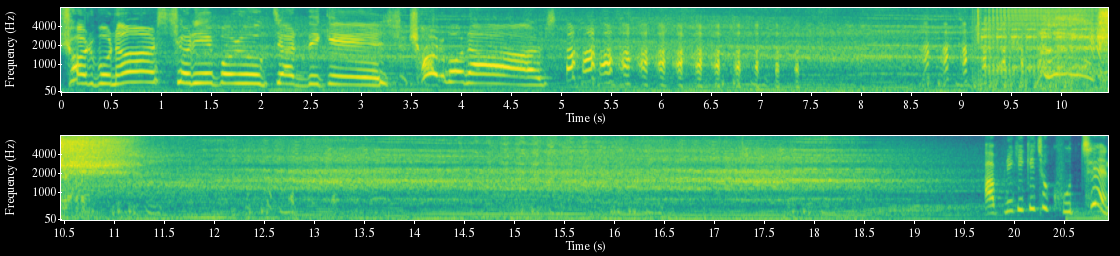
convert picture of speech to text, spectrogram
সর্বনাশ ছড়িয়ে পড়ুক চারদিকে। সর্বনাশ। আপনি কি কিছু খুঁজছেন?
